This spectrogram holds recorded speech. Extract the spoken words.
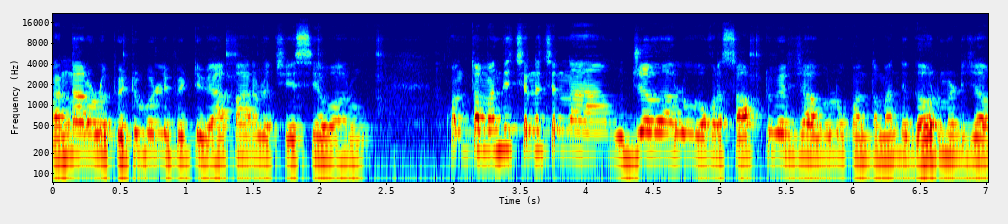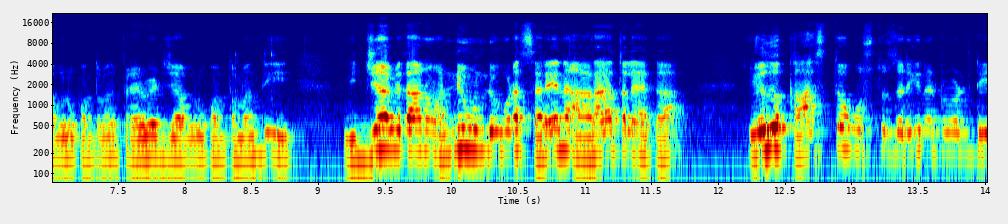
రంగాలలో పెట్టుబడులు పెట్టి వ్యాపారాలు చేసేవారు. కొంతమంది చిన్న చిన్న ఉద్యోగాలు ఒకరు సాఫ్ట్వేర్ జాబులు కొంతమంది గవర్నమెంట్ జాబులు కొంతమంది ప్రైవేట్ జాబులు కొంతమంది విద్యా విధానం అన్నీ ఉండి కూడా సరైన అర్హత లేక ఏదో కాస్త కొస్త జరిగినటువంటి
